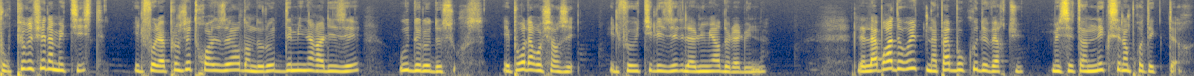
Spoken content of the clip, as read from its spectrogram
Pour purifier l'améthyste, il faut la plonger 3 heures dans de l'eau déminéralisée ou de l'eau de source. Et pour la recharger, il faut utiliser de la lumière de la lune. La labradorite n'a pas beaucoup de vertus, mais c'est un excellent protecteur.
